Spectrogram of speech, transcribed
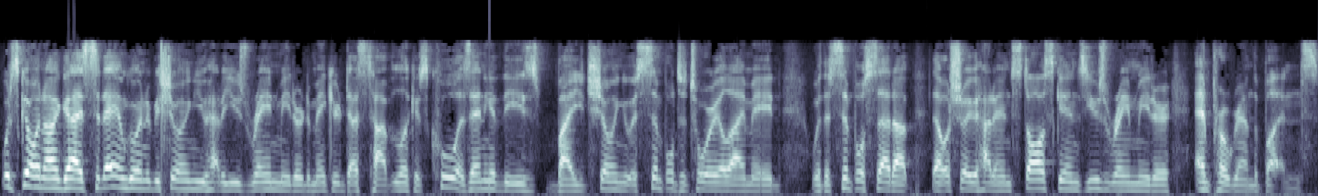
What's going on guys? Today I'm going to be showing you how to use Rainmeter to make your desktop look as cool as any of these by showing you a simple tutorial I made with a simple setup that will show you how to install skins, use Rainmeter, and program the buttons.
